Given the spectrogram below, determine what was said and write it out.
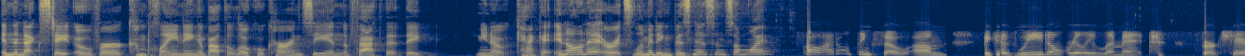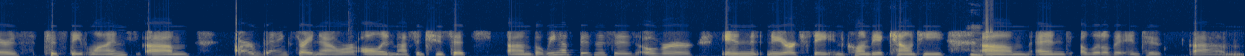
in the next state over complaining about the local currency and the fact that they, you know, can't get in on it or it's limiting business in some way? Oh, I don't think so. Um, because we don't really limit Berkshares to state lines. Um, our banks right now are all in Massachusetts, um, but we have businesses over in New York State and Columbia County, hmm. um, and a little bit into um,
